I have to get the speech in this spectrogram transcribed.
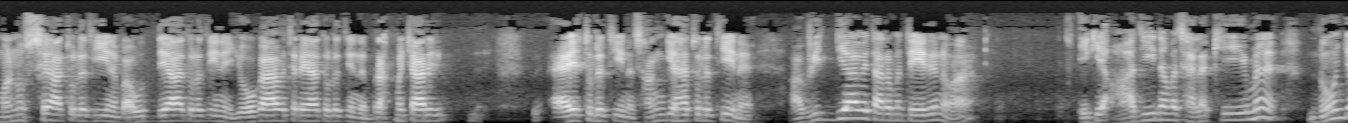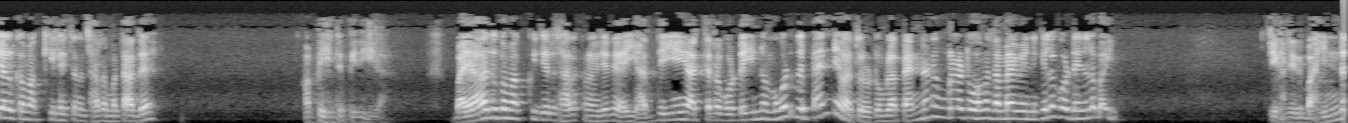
මිනිස්යා තුළ තියෙන බෞද්ධයා තුළ තියෙන යෝගාවචරයා තුළ තියෙන බ්‍රහ්මචාරී ඇය තුළ තියෙන සංඝයා තුළ තියෙන අවිද්‍යාවේ තරම තේරෙනවා ඒකේ ආදීනව සැලකීම නෝන්ජල්කමක් කියලා හිතන තරමට අද අපේ හිත පිළිහිලා බය අඩුකමක් විදියට සලකන විදියට ඇයි හද්දේ අතර ගොඩ ඉන්න මොකටද පැන්නේ වතුරට උඹලා පැන්නනම් උඹලට ඔහම තමයි වෙන්නේ කියලා ගොඩ ඉඳලා බයි. ඒක හරියට බහින්නත්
